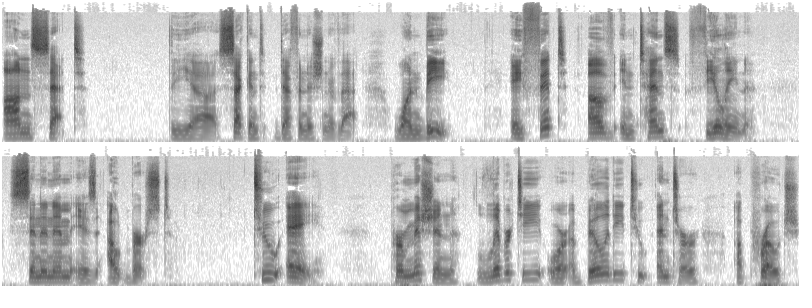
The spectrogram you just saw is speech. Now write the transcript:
onset the uh, second definition of that. 1b, a fit of intense feeling. Synonym is outburst. 2a, permission, liberty, or ability to enter, approach,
